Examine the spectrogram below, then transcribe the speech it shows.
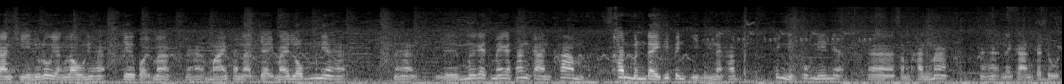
การขี่นูโรอย่างเราเนี่ยฮะเจอบ่อยมากนะฮะไม้ขนาดใหญ่ไม้ล้มเนี่ยฮะนะฮะหรือเมื่อแม้กระทั่งการข้ามขั้นบันไดที่เป็นหินนะครับ เทคนิคพวกนี้เนี่ยอ่าสำคัญมากนะฮะในการกระโดด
